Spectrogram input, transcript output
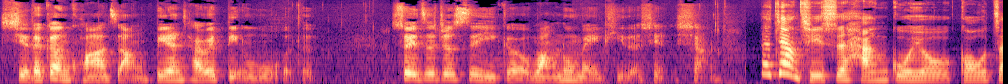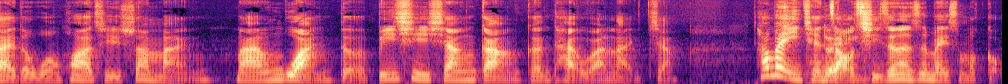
写得更夸张，别人才会点我的。所以这就是一个网络媒体的现象。那这样其实韩国有狗仔的文化，其实算蛮蛮晚的，比起香港跟台湾来讲，他们以前早期真的是没什么狗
